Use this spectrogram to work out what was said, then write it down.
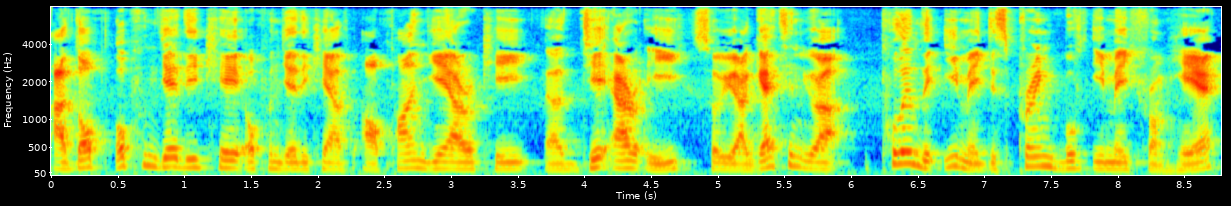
adopt OpenJDK, OpenJDK Alpine JRE, uh, JRE. So you are getting, you are pulling the image, the Spring Boot image from here,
